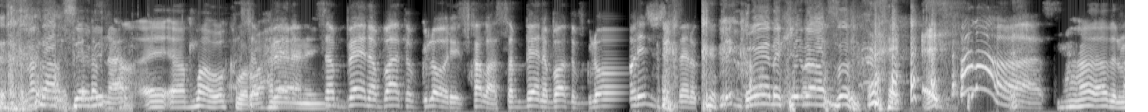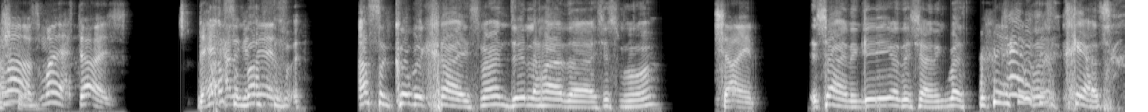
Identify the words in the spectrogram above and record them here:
خلاص يعني إيه، الله أكبر وإحنا سبينا يعني سبينا Paths of Glory خلاص سبينا Paths of Glory وسبينا كوبريك وينك يا ناصر؟ خلاص. هذا هذا خلاص المشكلة ما يحتاج. دحين حلقتين. أصلا كوبريك خايس ما عنده إلا هذا شو اسمه هو؟ Shin. Shining أيوه The Shining بس. خياس.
